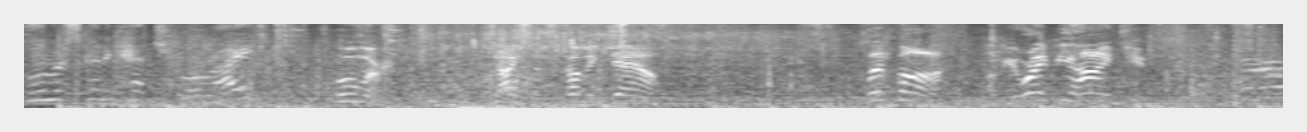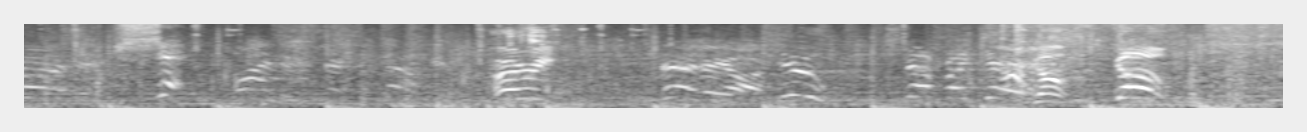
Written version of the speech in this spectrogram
Boomer's gonna catch you, all right? Boomer, Tyson's coming down. Clip on. I'll be right behind you. Shit! Hurry! There they are! You! Stop right there! Go! Go!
